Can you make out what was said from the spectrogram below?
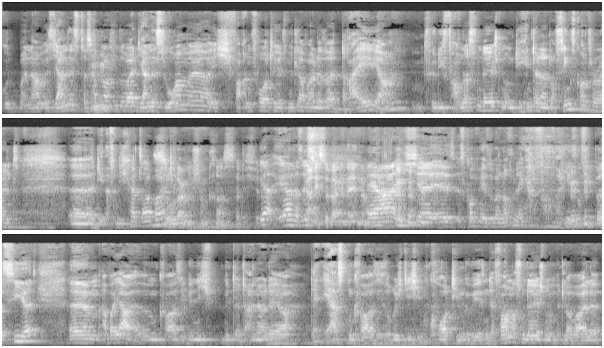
Gut, mein Name ist Janis, das haben wir mhm. schon soweit. Janis Johammeier. Ich verantworte jetzt mittlerweile seit drei Jahren für die Founders Foundation und die Internet of Things Conference äh, die Öffentlichkeitsarbeit. So lange schon krass, hatte ich äh, ja, ja, das gar ist, nicht so lange in Erinnerung. Ja, ich, äh, es, es, kommt mir sogar noch länger vor, weil hier so viel passiert. Ähm, aber ja, ähm, quasi bin ich mit einer der, der ersten quasi so richtig im Core-Team gewesen der Founders Foundation und mittlerweile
